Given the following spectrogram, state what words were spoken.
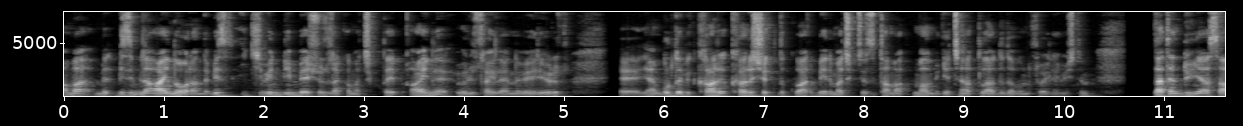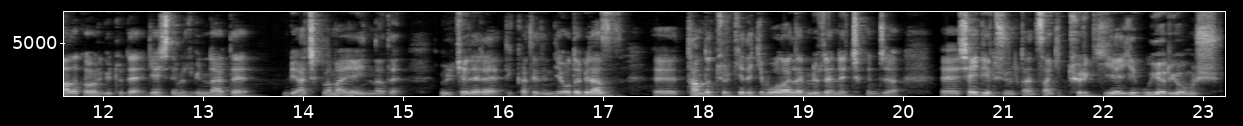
Ama bizimle aynı oranda. Biz 2000-1500 rakam açıklayıp aynı ölü sayılarını veriyoruz. E, yani burada bir kar, karışıklık var. Benim açıkçası tam aklım almıyor. Geçen haftalarda da bunu söylemiştim. Zaten Dünya Sağlık Örgütü de geçtiğimiz günlerde bir açıklama yayınladı. Ülkelere dikkat edin diye. O da biraz e, tam da Türkiye'deki bu olayların üzerine çıkınca e, şey diye düşünüldü. Hani sanki Türkiye'yi uyarıyormuş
